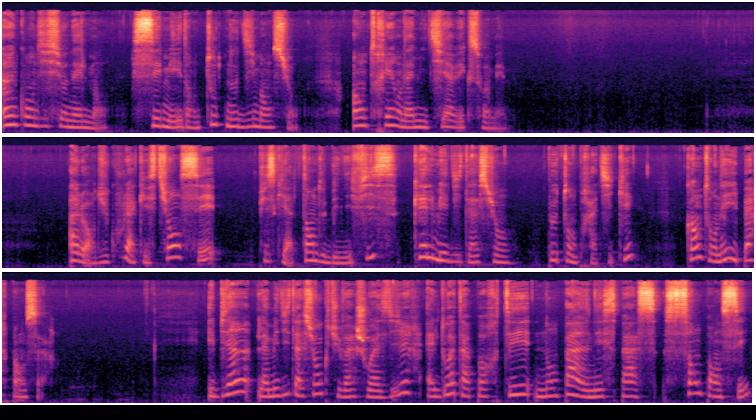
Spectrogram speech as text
inconditionnellement, s'aimer dans toutes nos dimensions, entrer en amitié avec soi-même. Alors du coup, la question c'est, puisqu'il y a tant de bénéfices, quelle méditation peut-on pratiquer quand on est hyperpenseur? Eh bien, la méditation que tu vas choisir, elle doit t'apporter non pas un espace sans pensée,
